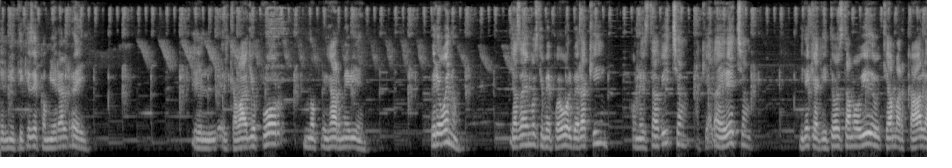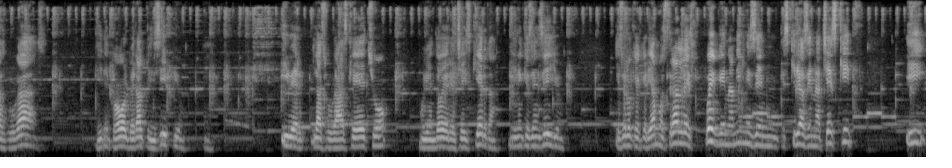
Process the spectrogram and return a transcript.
permití que se comiera el rey, el, caballo por no fijarme bien. Pero bueno, ya sabemos que me puedo volver aquí, con esta ficha, aquí a la derecha. Mire que aquí todo está movido y queda marcadas las jugadas. Mire, puedo volver al principio y ver las jugadas que he hecho moviendo derecha e izquierda. Miren qué sencillo. Eso es lo que quería mostrarles. Jueguen, animes, en, escribas en HSKit. Y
